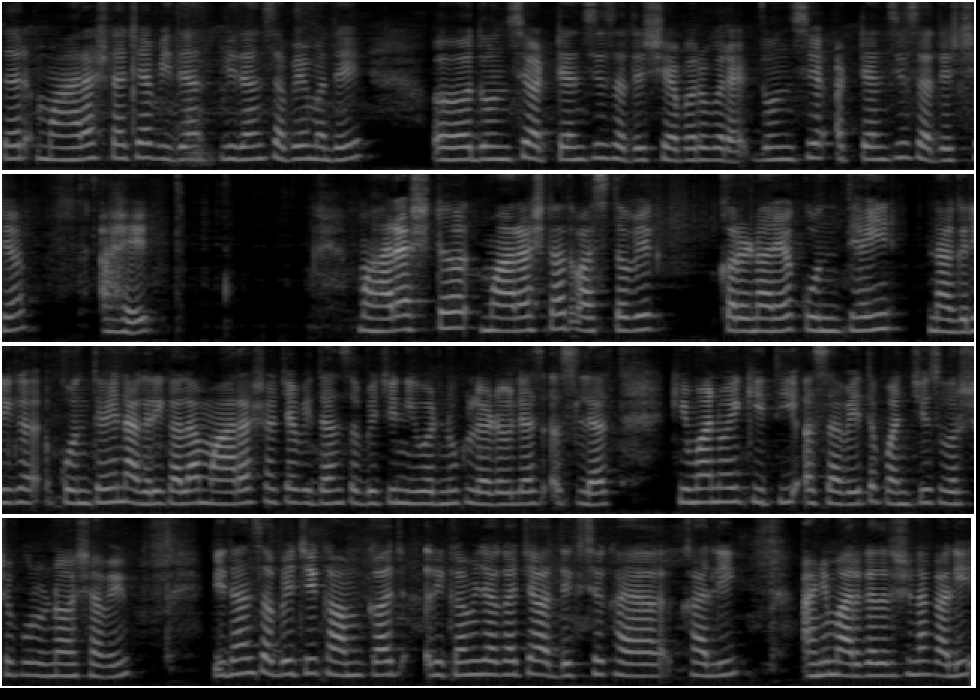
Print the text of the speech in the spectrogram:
तर महाराष्ट्राच्या विधान विधानसभेमध्ये दोनशे अठ्ठ्याऐंशी सदस्य बरोबर आहे. दोनशे अठ्ठ्याऐंशी सदस्य आहेत. महाराष्ट्र महाराष्ट्रात वास्तव्य करणाऱ्या कोणत्याही नागरिक कोणत्याही नागरिकाला महाराष्ट्राच्या विधानसभेची निवडणूक लढवल्यास असल्यास किमान वय किती असावे तर पंचवीस वर्ष पूर्ण असावे. विधानसभेचे कामकाज रिकामी जागाच्या अध्यक्ष खा खाली आणि मार्गदर्शनाखाली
